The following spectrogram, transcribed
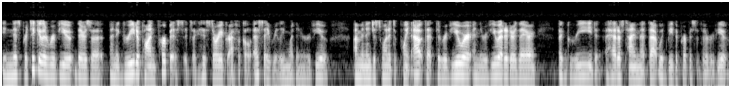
in this particular review, there's a, an agreed upon purpose. It's a historiographical essay, really, more than a review. Um, and I just wanted to point out that the reviewer and the review editor there agreed ahead of time that that would be the purpose of the review.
